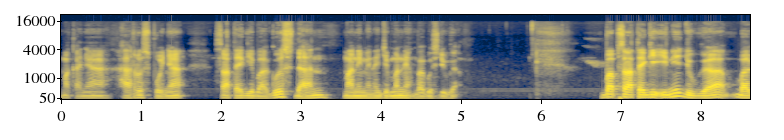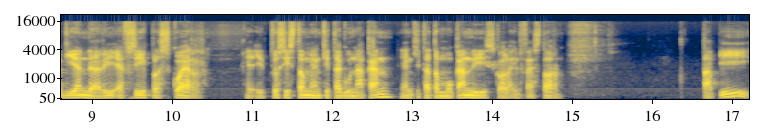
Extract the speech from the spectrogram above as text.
Makanya harus punya strategi bagus dan money management yang bagus juga. Bab strategi ini juga bagian dari FC plus square, yaitu sistem yang kita gunakan, yang kita temukan di sekolah investor. Tapi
